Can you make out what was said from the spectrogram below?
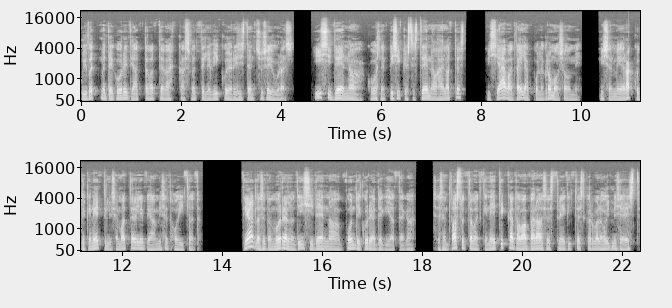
kui võtmeteguri teatavate vähkkasvajate leviku ja resistentsuse juures. ecDNA koosneb pisikestest DNA ahelatest, mis jäävad väljapoole kromosoomi, mis on meie rakkude geneetilise materjali peamised hoidlad. teadlased on võrrelnud ecDNA Bondi kurjategijatega sest nad vastutavad geneetika tavapärasest reeglitest kõrvalehoidmise eest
